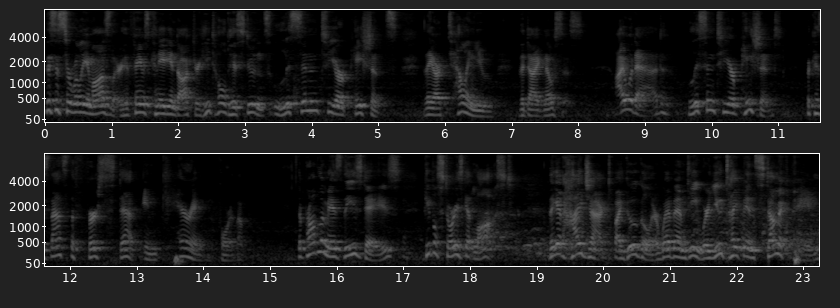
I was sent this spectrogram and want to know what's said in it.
This is Sir William Osler, a famous Canadian doctor. He told his students, listen to your patients. They are telling you the diagnosis. I would add, listen to your patient because that's the first step in caring for them. The problem is these days, people's stories get lost. They get hijacked by Google or WebMD where you type in stomach pain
